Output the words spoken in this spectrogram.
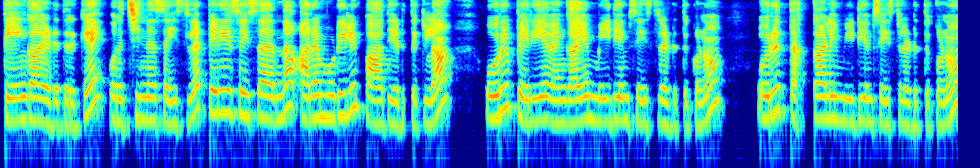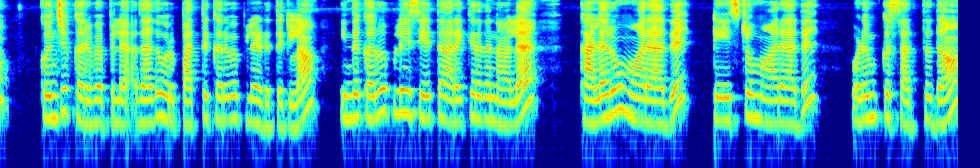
தேங்காய் எடுத்திருக்கேன். ஒரு சின்ன சைஸில் பெரிய சைஸாக இருந்தால் அரை மூடிலையும் பாதி எடுத்துக்கலாம். ஒரு பெரிய வெங்காயம் மீடியம் சைஸில் எடுத்துக்கணும். ஒரு தக்காளி மீடியம் சைஸில் எடுத்துக்கணும். கொஞ்சம் கருவேப்பிலை அதாவது ஒரு பத்து கருவேப்பிலை எடுத்துக்கலாம். இந்த கருவேப்பிலையை சேர்த்து அரைக்கிறதுனால கலரும் மாறாது டேஸ்ட்டும் மாறாது உடம்புக்கு சத்து தான்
